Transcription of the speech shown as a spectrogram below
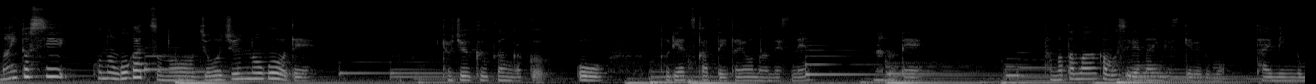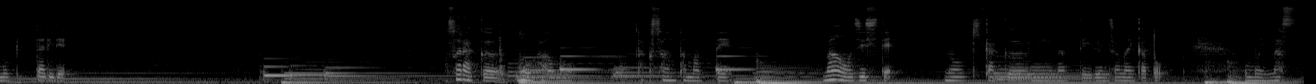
毎年この5月の上旬の号で居住空間学を取り扱っていたようなんですね。なのでたまたまかもしれないんですけれどもタイミングもぴったりで。おそらくノウハウもたくさん溜まって満を持しての企画になっているんじゃないかと思います。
